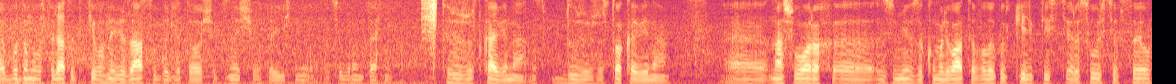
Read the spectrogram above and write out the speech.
е, будемо виставляти такі вогневі засоби для того, щоб знищувати їхню цю бронетехніку. Дуже жорстка війна, дуже жорстока війна. Е, Наш ворог е, зумів закумулювати велику кількість ресурсів, сил.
